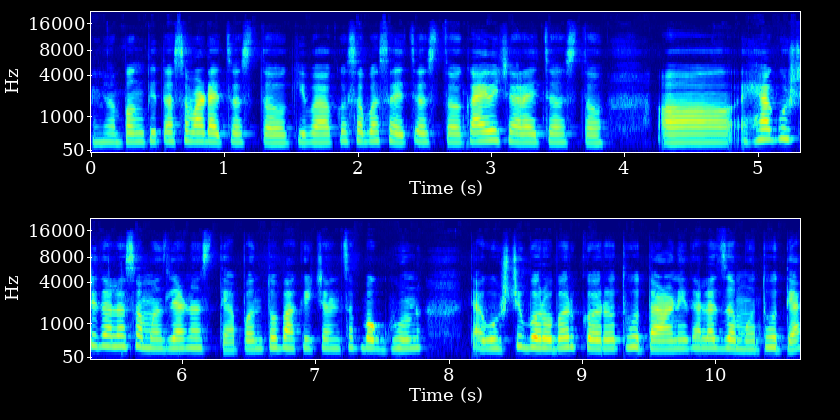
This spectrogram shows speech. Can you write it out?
पंक्तीत असं वाढायचं असतं किंवा कसं बसायचं असतं काय विचारायचं असतं ह्या गोष्टी त्याला समजल्या नसत्या पण तो बाकीच्यांचं बघून त्या गोष्टी बरोबर करत होता आणि त्याला जमत होत्या.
